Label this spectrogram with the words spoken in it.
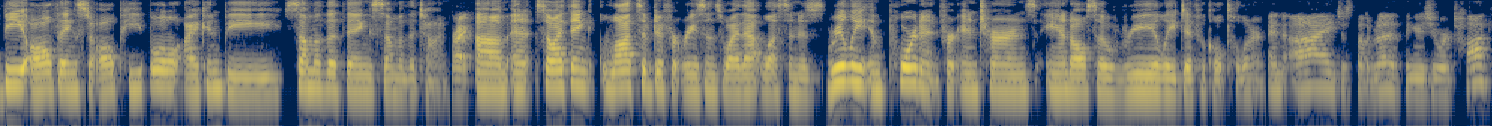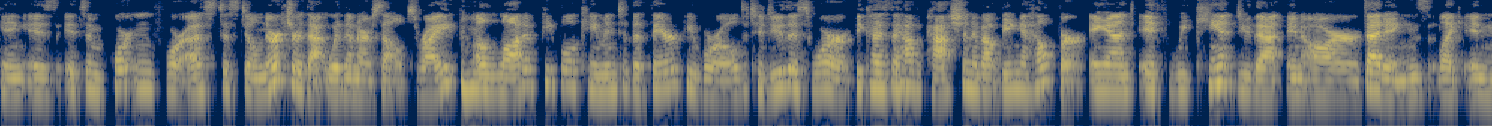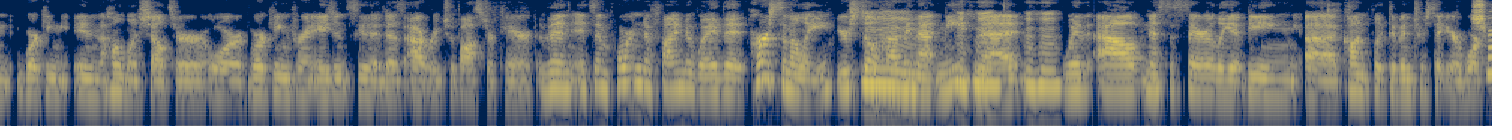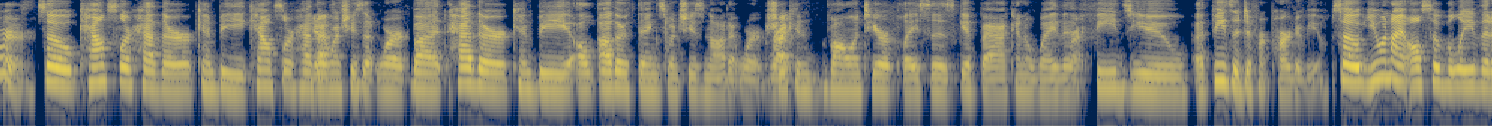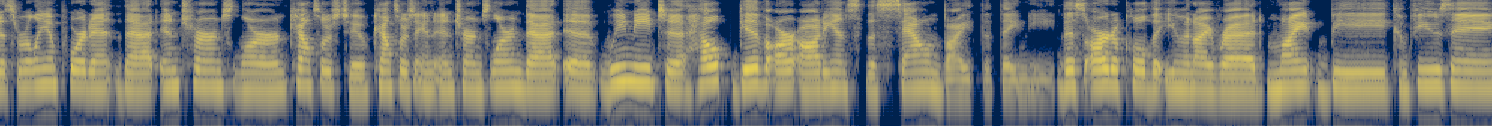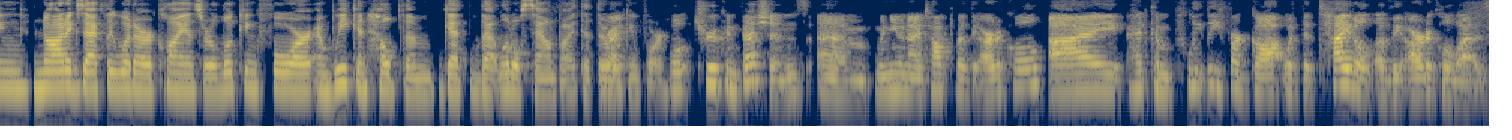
be all things to all people. I can be some of the things some of the time. Right. Um, and so I think lots of different reasons why that lesson is really important for interns and also really difficult to learn. And I just thought of another thing as you were talking is it's important for us to still nurture that within ourselves, right? Mhm. A lot of people came into the therapy world to do this work because they have a passion about being a helper. And if we can't do that in our settings, like in working in the homeless shelter or working for an agency that does outreach with foster care, then it's important to find a way that personally you're still having that need Mhm, met mhm. without necessarily it being a conflict of interest at your workplace. Sure. So counselor Heather can be counselor Heather Yes. when she's at work, but Heather can be other things when she's not at work. She can volunteer at places, give back in a way that Right. feeds you, uh, feeds a different part of you. So you and I also believe that it's really important that interns learn, counselors too, counselors and interns learn that uh, we need to help give our audience the sound bite that they need. This article that you and I read might be confusing, not exactly what our clients are looking for, and we can help them get that little sound bite that they're Right. looking for. Well, true confessions. Um, when you and I talked about the article, I had completely forgot what the title of the article was,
